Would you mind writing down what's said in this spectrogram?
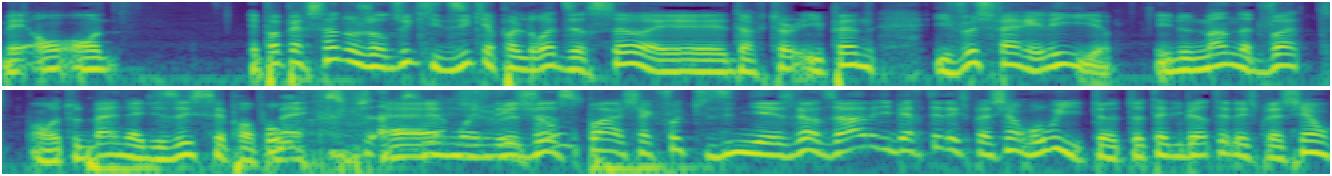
mais on, a pas personne aujourd'hui qui dit qu'il n'a pas le droit de dire ça, euh, Dr. Epen. Il veut se faire élire. Il nous demande notre vote. On va tout de même analyser ses propos. Ben, c'est la Euh, je veux dire, c'est pas à chaque fois que tu dis une niaiserie, on dit Ah, mais liberté d'expression. Oui, oui, t'as, ta liberté d'expression.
